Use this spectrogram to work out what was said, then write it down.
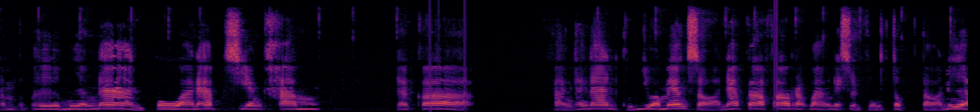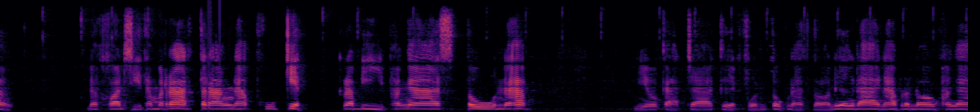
อำเภอเมืองน่านปัวนะครับ เชียงคำแล้วก็ฝั่งทางด้านขุนยวมแม่ฮ่องสอนนะครับ ก็เฝ้าระวังในส่วนฝนตกต่อเนื่อง นครศรีธรรมราชตรังนะครับภูเก็ตกระบี่พังงาสตูลนะครับ มีโอกาสจะเกิดฝนตกหนักต่อเนื่องได้นะครับ ระนองพังงา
